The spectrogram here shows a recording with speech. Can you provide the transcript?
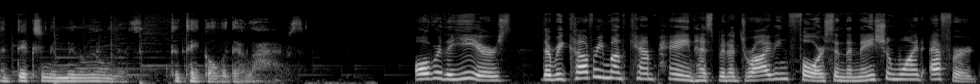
addiction and mental illness to take over their lives. Over the years, the Recovery Month campaign has been a driving force in the nationwide effort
